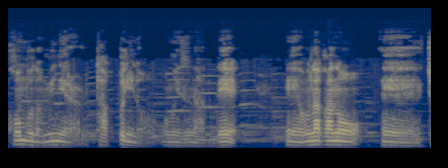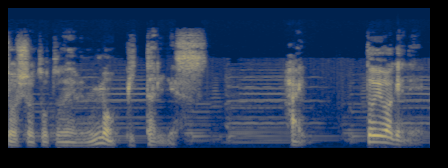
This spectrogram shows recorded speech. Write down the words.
昆布のミネラルたっぷりのお水なんで、えー、お腹の、えー、調子を整えるのにもぴったりです。はい。というわけで、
